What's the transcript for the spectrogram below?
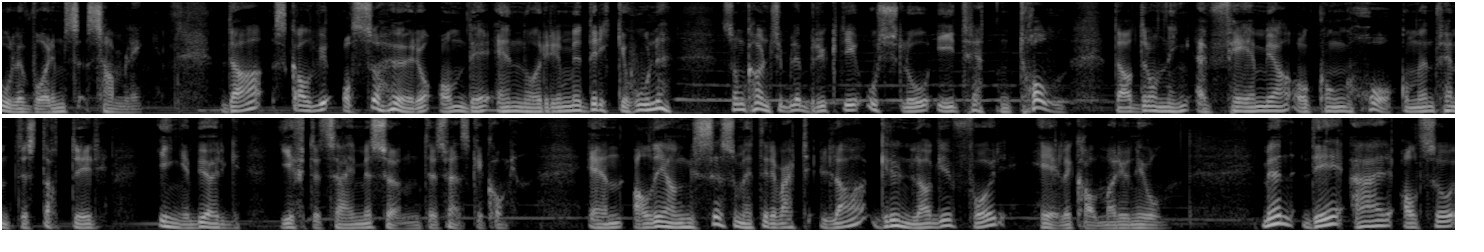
Ole Worms samling. Da skal vi også høre om det enorme drikkehornet som kanskje ble brukt i Oslo i 1312, da dronning Eufemia og kong Haakon 5.s datter Ingebjørg giftet seg med sønnen til svenskekongen. En allianse som etter hvert la grunnlaget for hele Kalmarunionen. Men det er altså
